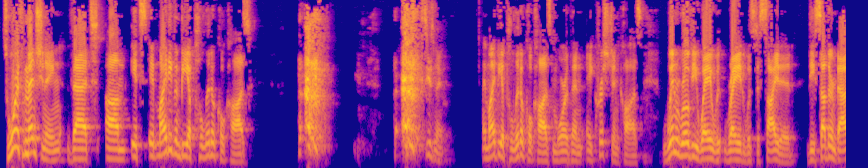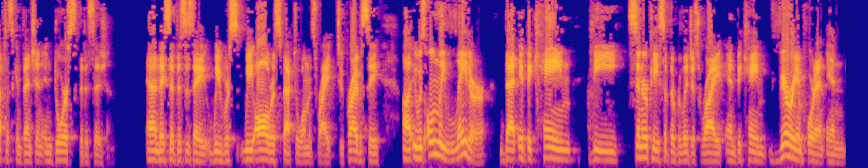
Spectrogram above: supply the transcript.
It's worth mentioning that um, it's it might even be a political cause. Excuse me it might be a political cause more than a Christian cause. When Roe v. Wade was decided, the Southern Baptist Convention endorsed the decision. And they said this is a we res, we all respect a woman's right to privacy. Uh, it was only later that it became the centerpiece of the religious right and became very important in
